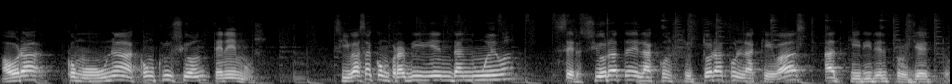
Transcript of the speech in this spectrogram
ahora como una conclusión tenemos, si vas a comprar vivienda nueva, cerciórate de la constructora con la que vas a adquirir el proyecto.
